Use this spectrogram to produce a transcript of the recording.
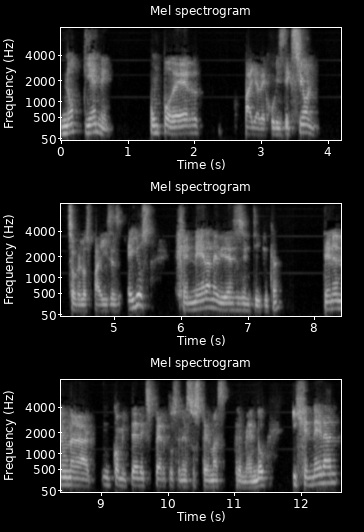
no tiene un poder, vaya, de jurisdicción sobre los países. Ellos generan evidencia científica, tienen un comité de expertos en esos temas tremendo y generan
